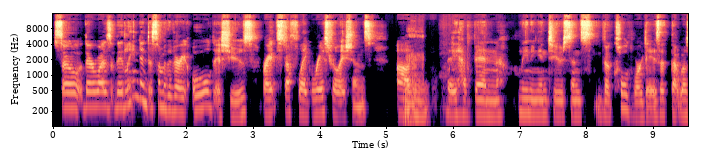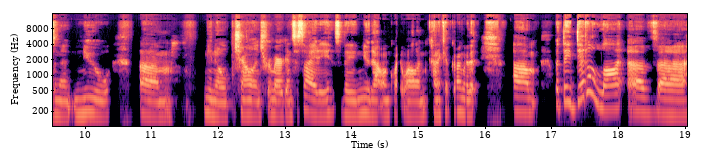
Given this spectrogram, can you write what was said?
So there was, they leaned into some of the very old issues, right? Stuff like race relations. Um, mm. They have been leaning into since the Cold War days. That that wasn't a new um, you know challenge for American society. So they knew that one quite well and kind of kept going with it. Um, but they did a lot of uh,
